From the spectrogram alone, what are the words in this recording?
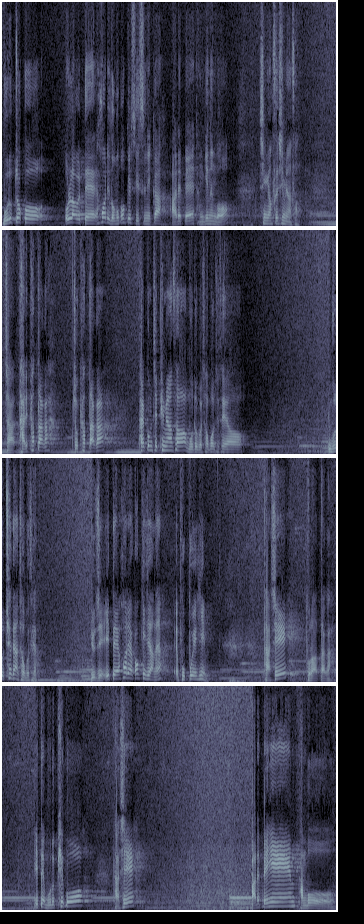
무릎 좁고 올라올 때 허리 너무 꺾일 수 있으니까 아랫배 당기는 거 신경 쓰시면서 자 다리 폈다가 쭉 폈다가 팔꿈치 피면서 무릎을 접어주세요. 무릎 최대한 접으세요. 유지. 이때 허리가 꺾이지 않아요? 복부의 힘. 다시 돌아왔다가. 이때 무릎 피고 다시 아랫배 힘 반복.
